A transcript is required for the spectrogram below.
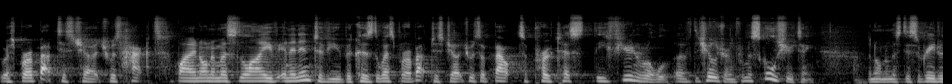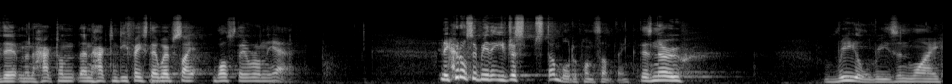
Westboro Baptist Church was hacked by Anonymous live in an interview because the Westboro Baptist Church was about to protest the funeral of the children from a school shooting. Anonymous disagreed with it and hacked, on, and hacked and defaced their website whilst they were on the air. And it could also be that you've just stumbled upon something. There's no real reason why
